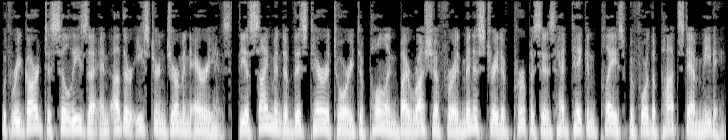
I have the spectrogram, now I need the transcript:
With regard to Silesia and other Eastern German areas, the assignment of this territory to Poland by Russia for administrative purposes had taken place before the Potsdam meeting.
